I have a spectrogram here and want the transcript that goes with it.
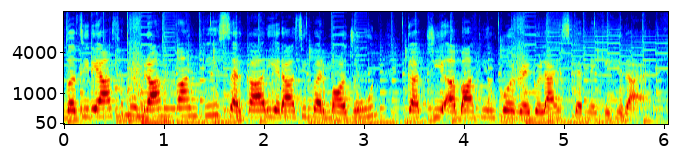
वज़ीर आज़म इमरान खान की सरकारी अराजी पर मौजूद कच्ची आबादियों को रेगुलाइज करने की हिदायत।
